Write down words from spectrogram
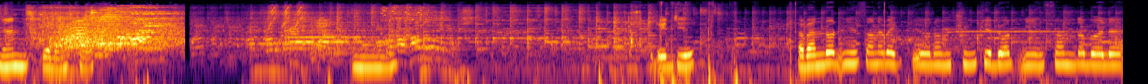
Yanlış görüntü. Süreci. Ya ben 4 Nisan'ı bekliyorum çünkü 4 Nisan'da böyle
